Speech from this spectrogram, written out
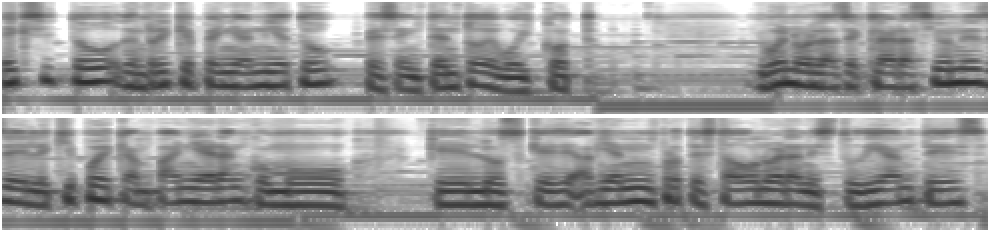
éxito de Enrique Peña Nieto pese a intento de boicot. Y bueno, las declaraciones del equipo de campaña eran como que los que habían protestado no eran estudiantes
